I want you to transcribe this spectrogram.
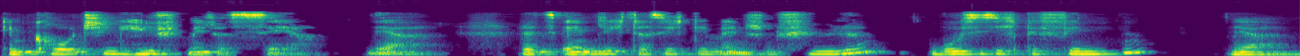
im Coaching hilft mir das sehr. Ja, letztendlich, dass ich die Menschen fühle, wo sie sich befinden. Ja,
